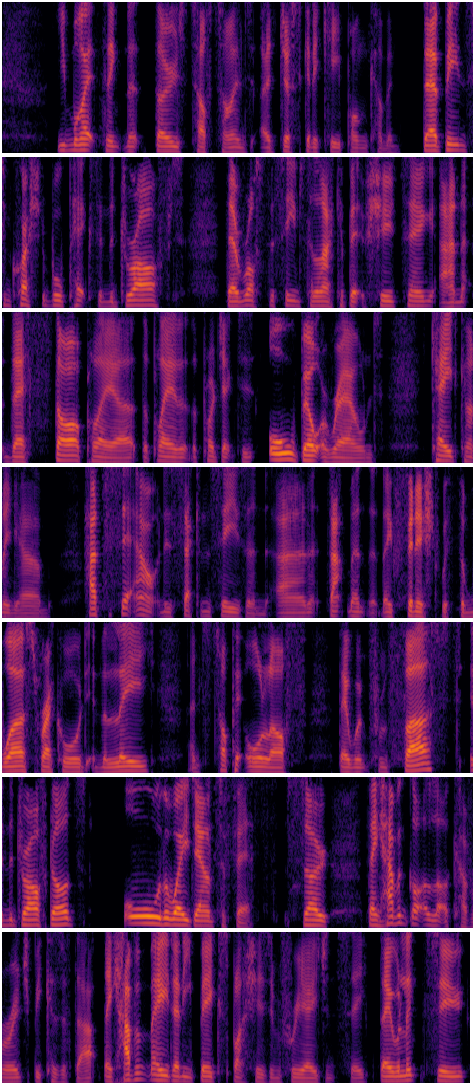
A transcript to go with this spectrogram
you might think that those tough times are just going to keep on coming. There have been some questionable picks in the draft. Their roster seems to lack a bit of shooting, and their star player, the player that the project is all built around, Cade Cunningham, had to sit out in his second season, and that meant that they finished with the worst record in the league. And to top it all off, they went from first in the draft odds all the way down to fifth. So they haven't got a lot of coverage because of that. They haven't made any big splashes in free agency. They were linked to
